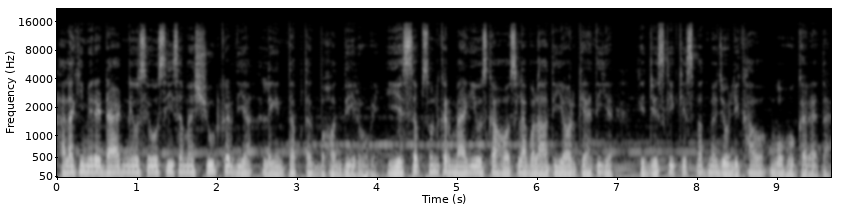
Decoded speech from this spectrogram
हालाँकि मेरे डैड ने उसे उसी समय शूट कर दिया, लेकिन तब तक बहुत देर हो गई। ये सब सुनकर मैगी उसका हौसला बढ़ाती है और कहती है कि जिसकी किस्मत में जो लिखा हो, वो होकर रहता है।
